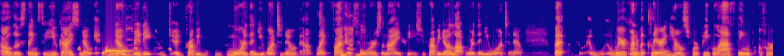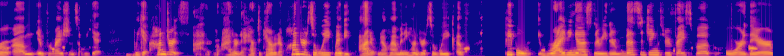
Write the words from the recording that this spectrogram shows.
all those things that you guys know know really uh, probably more than you want to know about, like 504s and IEPs. You probably know a lot more than you want to know. But we're kind of a clearinghouse for people asking for um, information. So we get we get hundreds. I- I don't know. I have to count it up. Hundreds a week, maybe I don't know how many hundreds a week of people writing us. They're either messaging through Facebook or they're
